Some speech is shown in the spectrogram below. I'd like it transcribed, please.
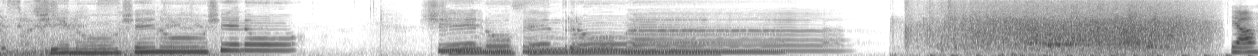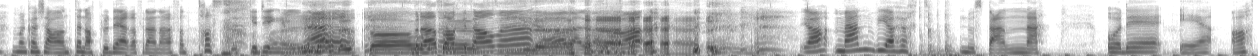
Kino, kino, kino. Kinosyndromet. Ja, man kan ikke annet enn applaudere for den fantastiske jinglen. Slutt Bra må sak, i Tarmen. Ja, veldig, veldig bra. Ja, men vi har hørt noe spennende, og det er at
